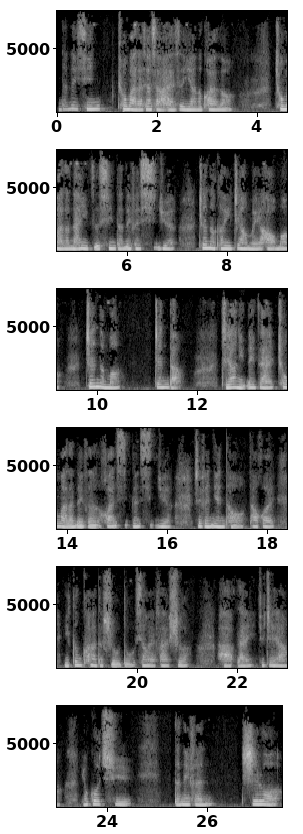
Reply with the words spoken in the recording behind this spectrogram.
你的内心充满了像小孩子一样的快乐，充满了难以置信的那份喜悦。真的可以这样美好吗？真的吗？真的。只要你内在充满了那份欢喜跟喜悦，这份念头它会以更快的速度向外发射。好，来，就这样，由过去的那份失落、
